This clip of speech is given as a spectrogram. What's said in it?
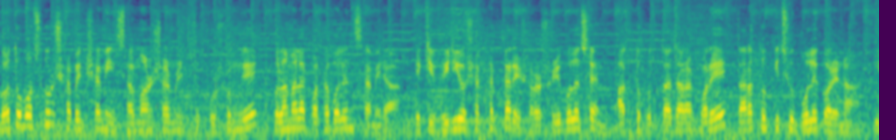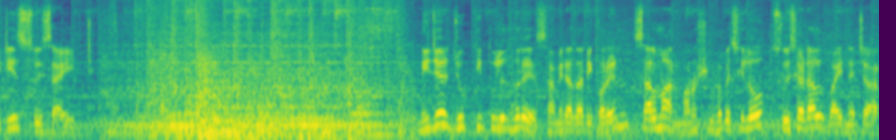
গত বছর সাবেক স্বামী সালমান শাহর মৃত্যু প্রসঙ্গে খোলামেলা কথা বলেন সামিরা। একটি ভিডিও সাক্ষাৎকারে সরাসরি বলেছেন, আত্মহত্যা যারা করে, তারা তো কিছু বলে করে না। It is suicide. নিজের যুক্তি তুলে ধরে সামিরা দাবি করেন, সালমান মানসিকভাবে ছিল সুইসাইডাল বাই নেচার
